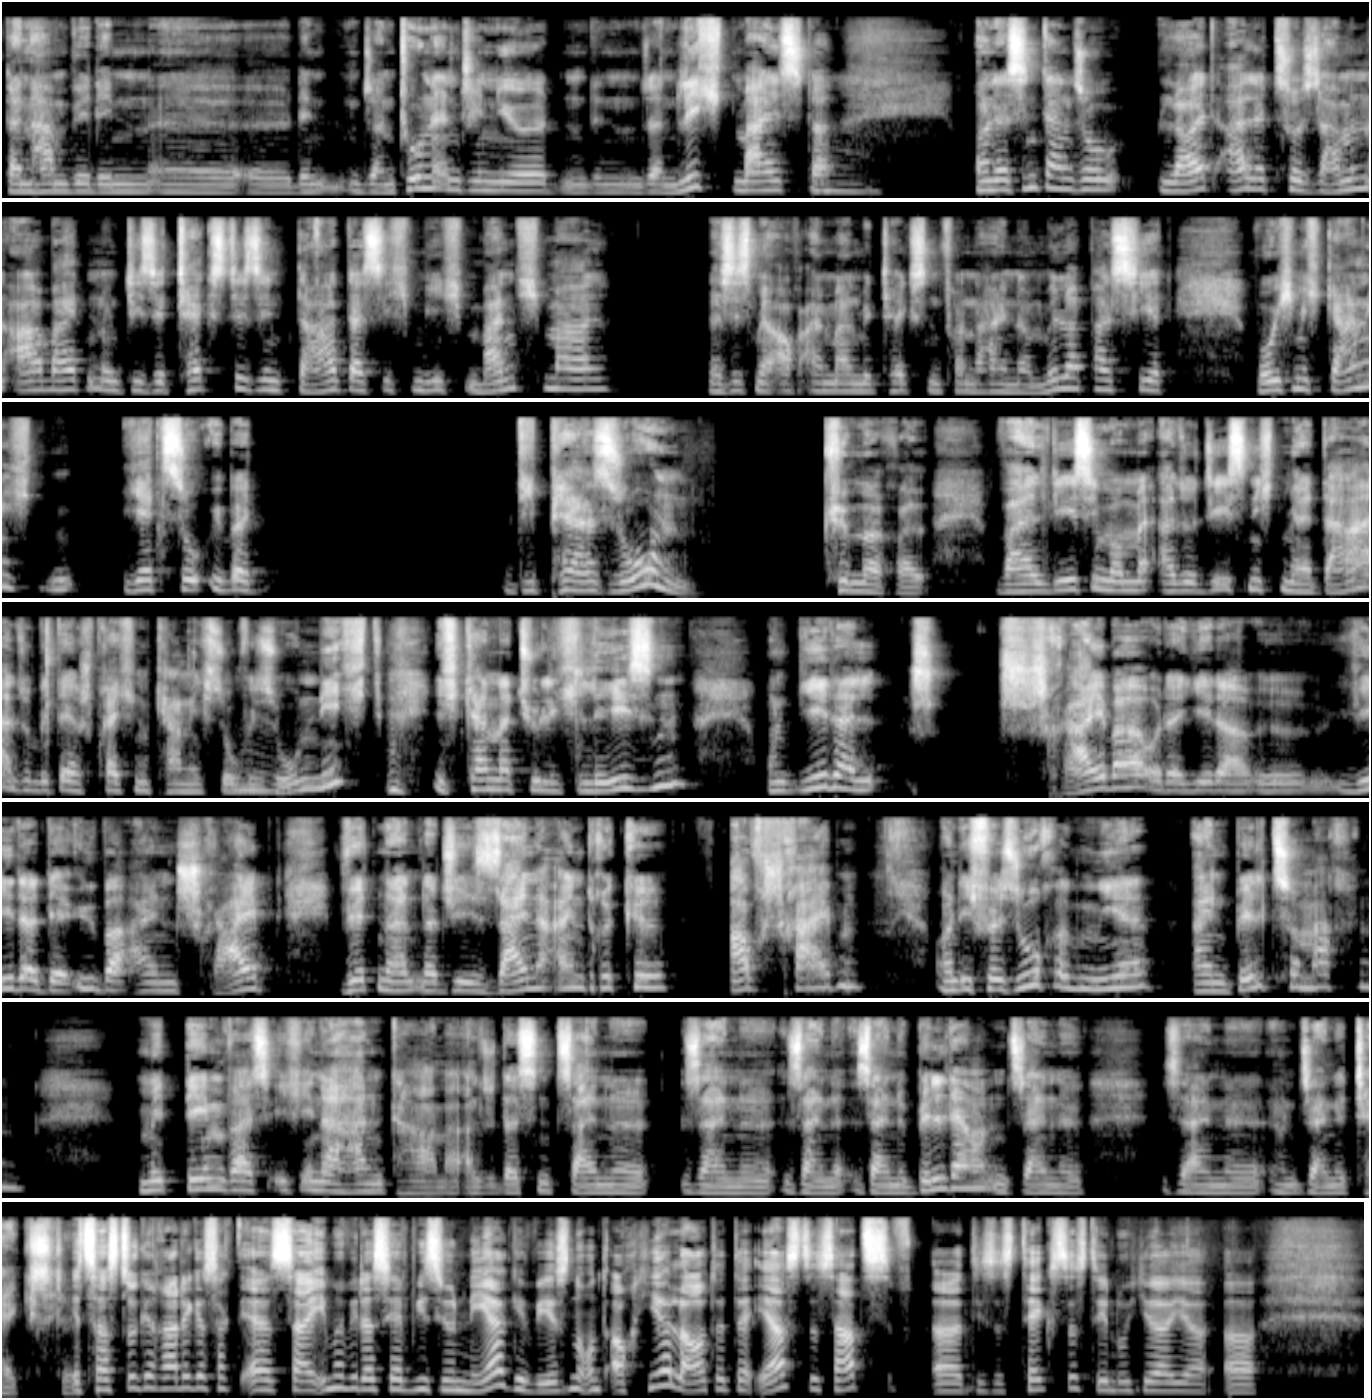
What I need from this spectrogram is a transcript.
Dann haben wir den, äh, äh, den unseren Toningenieur, den, unseren Lichtmeister. Mhm. Und das sind dann so Leute alle zusammenarbeiten und diese Texte sind da, dass ich mich manchmal Das ist mir auch einmal mit Texten von Heiner Müller passiert, wo ich mich gar nicht jetzt so über die Person kümmere, weil die ist im Moment, also die ist nicht mehr da, also mit der sprechen kann ich sowieso mhm. nicht. Ich kann natürlich lesen und jeder Schreiber oder jeder, äh, jeder, der über einen schreibt, wird natürlich seine Eindrücke aufschreiben und ich versuche mir ein Bild zu machen, mit dem, was ich in der Hand habe. Also das sind seine, seine, seine, seine Bilder und seine, seine, und seine Texte. Jetzt hast du gerade gesagt, er sei immer wieder sehr visionär gewesen und auch hier lautet der erste Satz äh, dieses Textes, den du hier ja äh,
